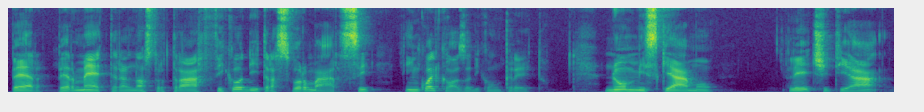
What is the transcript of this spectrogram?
per permettere al nostro traffico di trasformarsi in qualcosa di concreto. Non mischiamo le CTA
